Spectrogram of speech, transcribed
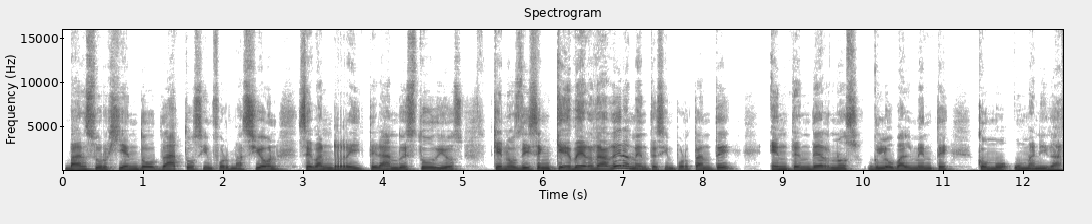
van surgiendo datos, información, se van reiterando estudios que nos dicen que verdaderamente es importante entendernos globalmente como humanidad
